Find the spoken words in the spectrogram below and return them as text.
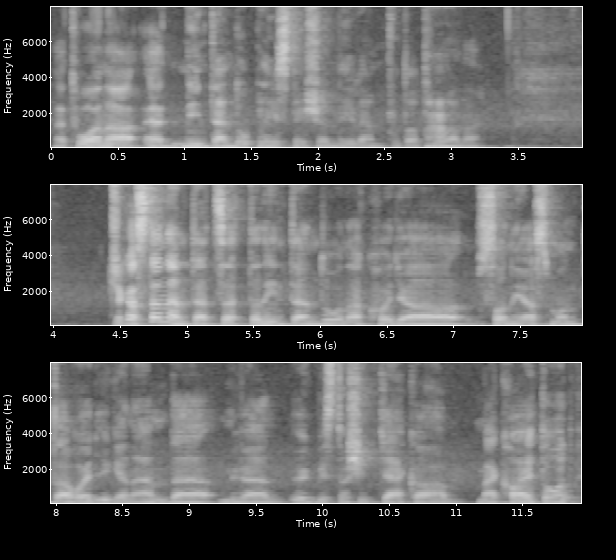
Lett volna, egy Nintendo Playstation néven futott hmm. volna. Csak aztán nem tetszett a Nintendo-nak, hogy a Sony azt mondta, hogy igen, nem, de mivel ők biztosítják a meghajtót,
